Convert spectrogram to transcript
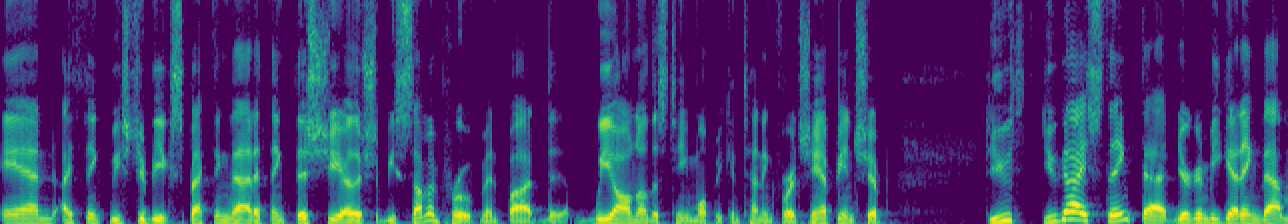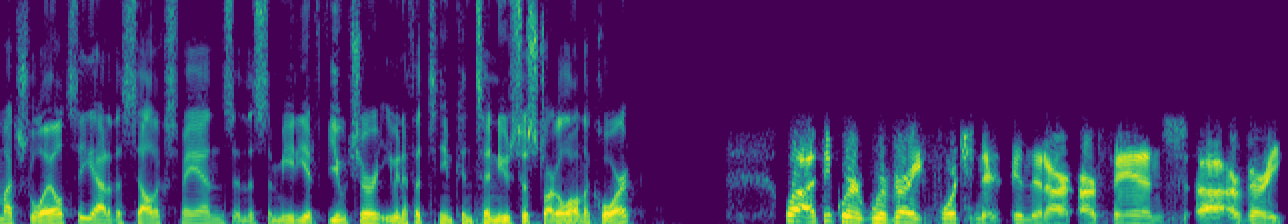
And I think we should be expecting that. I think this year there should be some improvement, but th- we all know this team won't be contending for a championship. Do you do you guys think that you're going to be getting that much loyalty out of the Celtics fans in this immediate future, even if the team continues to struggle on the court? Well, I think we're we're very fortunate in that our our fans uh, are very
